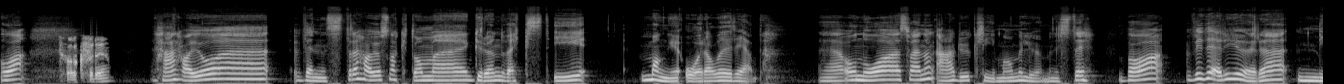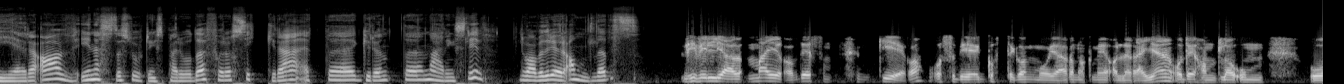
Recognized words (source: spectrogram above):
Takk for det. her har jo eh, Venstre har jo snakket om eh, grønn vekst i mange år allerede. Eh, Og nå, Sveinung, er du klima- og miljøminister. Hva vil dere gjøre mer av i neste stortingsperiode for å sikre et eh, grønt eh, næringsliv? Eller hva vil dere gjøre annerledes? Vi vil gjøre mer av det som fungerer, og som vi er godt i gang med å gjøre noe med allerede. og Det handler om å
